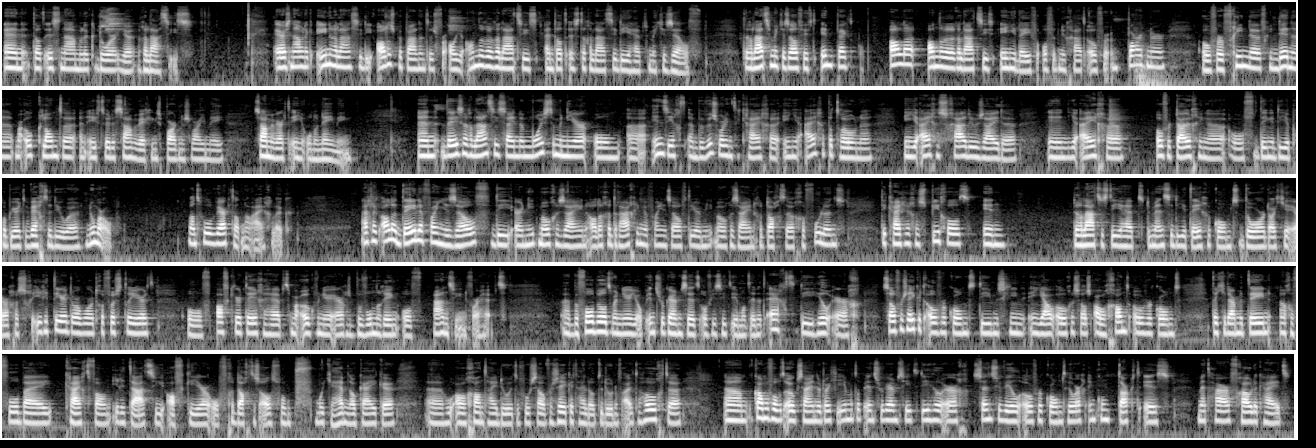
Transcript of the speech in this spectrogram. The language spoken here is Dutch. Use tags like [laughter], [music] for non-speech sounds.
En dat is namelijk door je relaties. Er is namelijk één relatie die alles bepalend is voor al je andere relaties. En dat is de relatie die je hebt met jezelf. De relatie met jezelf heeft impact op alle andere relaties in je leven. Of het nu gaat over een partner, over vrienden, vriendinnen, maar ook klanten en eventuele samenwerkingspartners waar je mee samenwerkt in je onderneming. En deze relaties zijn de mooiste manier om uh, inzicht en bewustwording te krijgen in je eigen patronen, in je eigen schaduwzijde, in je eigen overtuigingen of dingen die je probeert weg te duwen, noem maar op. Want hoe werkt dat nou eigenlijk? Eigenlijk alle delen van jezelf die er niet mogen zijn, alle gedragingen van jezelf die er niet mogen zijn, gedachten, gevoelens, die krijg je gespiegeld in de relaties die je hebt, de mensen die je tegenkomt, doordat je ergens geïrriteerd door wordt, gefrustreerd of afkeer tegen hebt, maar ook wanneer je ergens bewondering of aanzien voor hebt. Uh, bijvoorbeeld wanneer je op Instagram zit of je ziet iemand in het echt die heel erg zelfverzekerd overkomt, die misschien in jouw ogen zelfs arrogant overkomt, dat je daar meteen een gevoel bij krijgt van irritatie, afkeer of gedachten als van moet je hem nou kijken, uh, hoe arrogant hij doet of hoe zelfverzekerd hij loopt te doen of uit de hoogte. Um, kan bijvoorbeeld ook zijn doordat je iemand op Instagram ziet die heel erg sensueel overkomt, heel erg in contact is met haar vrouwelijkheid.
